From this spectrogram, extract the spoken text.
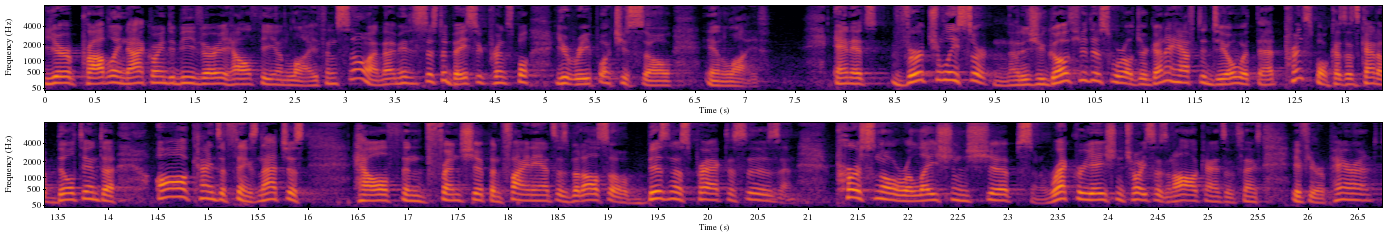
you're probably not going to be very healthy in life, and so on. I mean, it's just a basic principle. You reap what you sow in life. And it's virtually certain that as you go through this world, you're going to have to deal with that principle because it's kind of built into all kinds of things, not just health and friendship and finances, but also business practices and personal relationships and recreation choices and all kinds of things. If you're a parent,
